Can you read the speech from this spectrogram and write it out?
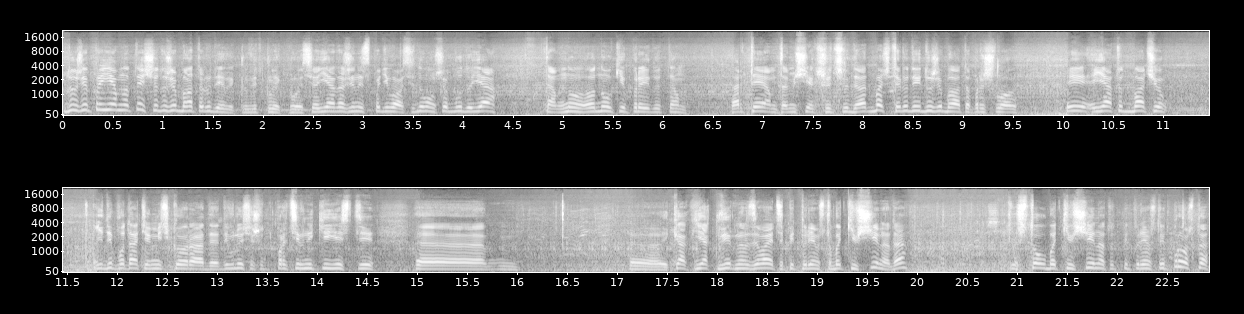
дуже приємно те, що дуже багато людей відкликнулося. Я навіть не сподівався. Думав, що буду я, там, ну, онуки прийдуть, там, Артем, там ще щось сюди. От бачите, людей дуже багато прийшло. І я тут бачу і депутатів міської ради. Дивлюся, що тут працівники є. Е, е, як, як вірно називається підприємство Батьківщина, да? Стов Батьківщина, тут підприємство, і просто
